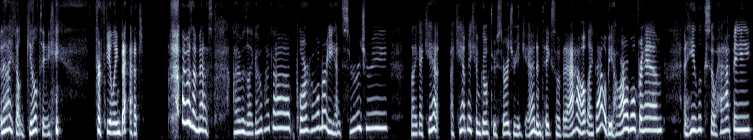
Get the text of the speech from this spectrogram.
and then I felt guilty for feeling bad. I was a mess. I was like, "Oh my god, poor Homer, he had surgery. Like I can't I can't make him go through surgery again and take some of it out. Like that would be horrible for him." And he looks so happy.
